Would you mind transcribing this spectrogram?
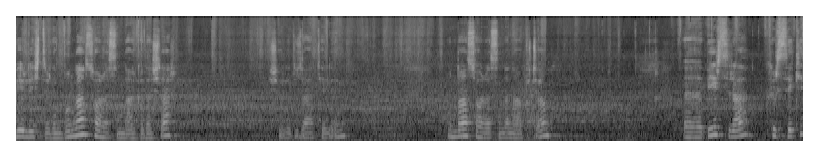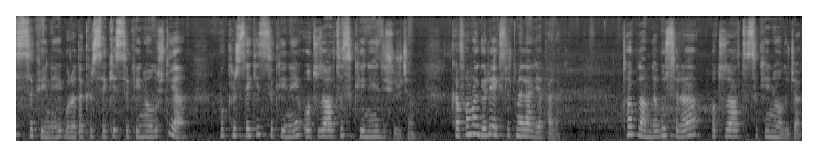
birleştirdim. Bundan sonrasında arkadaşlar şöyle düzeltelim. Bundan sonrasında ne yapacağım? Ee, bir sıra 48 sık iğneyi burada 48 sık iğne oluştu ya bu 48 sık iğneyi 36 sık iğneye düşüreceğim. Kafama göre eksiltmeler yaparak. Toplamda bu sıra 36 sık iğne olacak.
